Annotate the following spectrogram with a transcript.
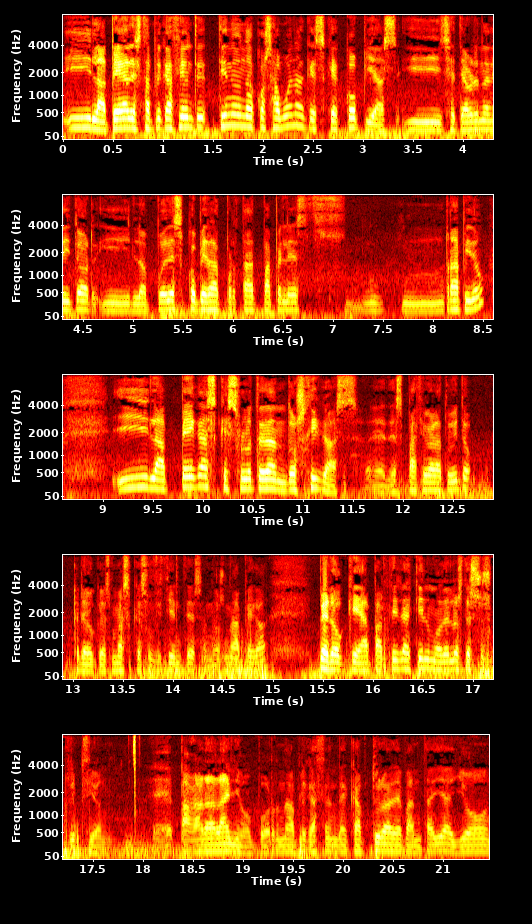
y la pega de esta aplicación tiene una cosa buena que es que copias y se te abre un editor y lo puedes copiar portar papeles rápido. Y la pega es que solo te dan 2 gigas eh, de espacio gratuito, creo que es más que suficiente, eso no es una pega, pero que a partir de aquí el modelo es de suscripción. Eh, pagar al año por una aplicación de captura de pantalla yo,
